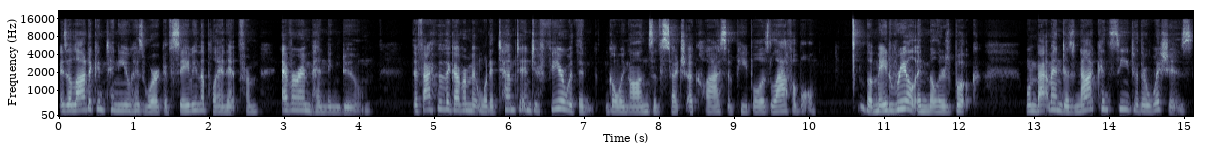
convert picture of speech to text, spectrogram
is allowed to continue his work of saving the planet from ever impending doom. The fact that the government would attempt to interfere with the going ons of such a class of people is laughable, but made real in Miller's book. When Batman does not concede to their wishes,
